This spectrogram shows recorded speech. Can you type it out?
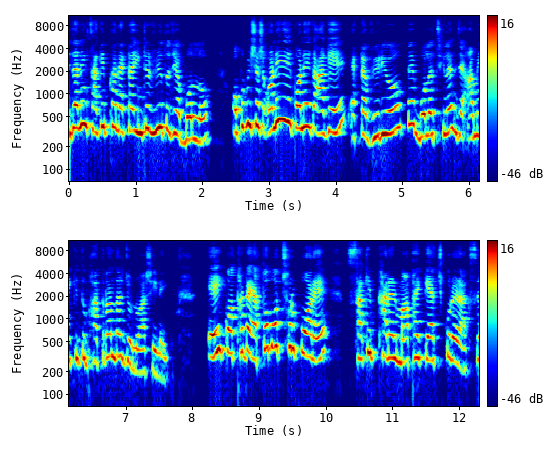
ইদানিং সাকিব খান একটা ইন্টারভিউতে যে বলল অপবিশ্বাস অনেক অনেক আগে একটা ভিডিওতে বলেছিলেন যে, আমি কিন্তু ভাত রান্নার জন্য আসি নাই। এই কথাটা এত বছর পরে সাকিব খানের মাথায় ক্যাচ করে রাখছে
